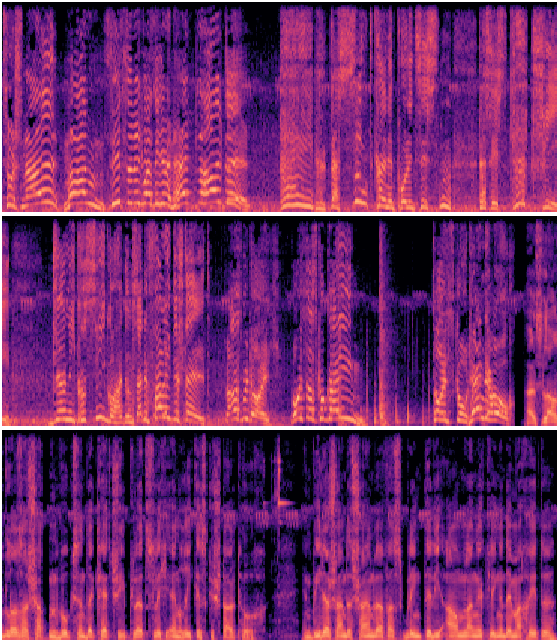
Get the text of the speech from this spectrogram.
Zu schnell? Mann, siehst du nicht, was ich in den Händen halte? Hey, das sind keine Polizisten. Das ist Cecchi. Gianni Cosigo hat uns eine Falle gestellt. Raus mit euch! Wo ist das Kokain? So ist gut, Hände hoch! Als lautloser Schatten wuchs hinter Catchy plötzlich Enriques Gestalt hoch. Im Widerschein des Scheinwerfers blinkte die armlange Klinge der Machete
